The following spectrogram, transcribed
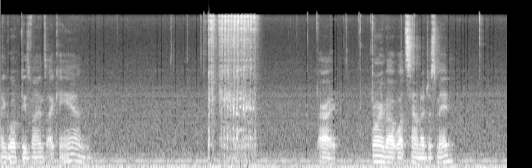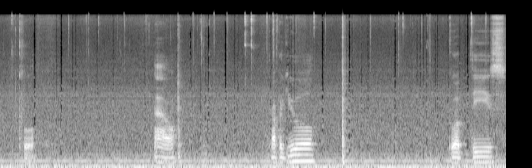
Can I go up these vines? I can. Alright. Don't worry about what sound I just made. Cool. Ow. Propagule. Go up these.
